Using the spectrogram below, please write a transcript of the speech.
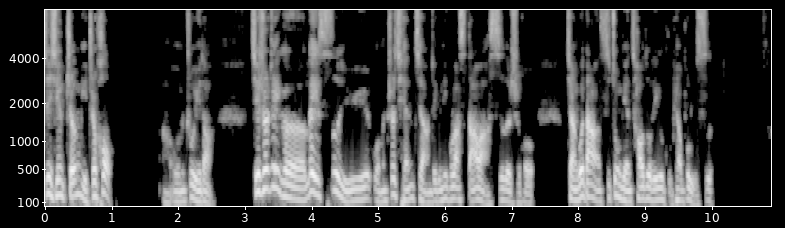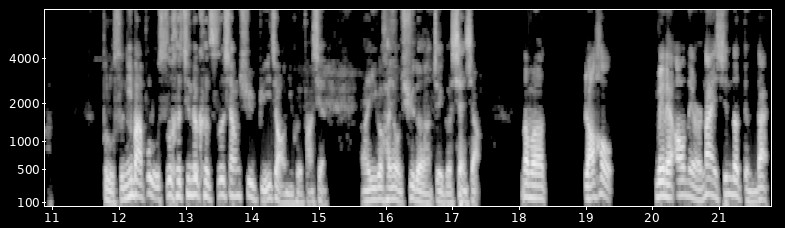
进行整理之后，啊，我们注意到，其实这个类似于我们之前讲这个尼古拉斯达瓦斯的时候，讲过达瓦斯重点操作的一个股票布鲁斯。布鲁斯，你把布鲁斯和辛德克斯相去比较，你会发现，啊，一个很有趣的这个现象。那么，然后。威廉·奥内尔耐心的等待，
